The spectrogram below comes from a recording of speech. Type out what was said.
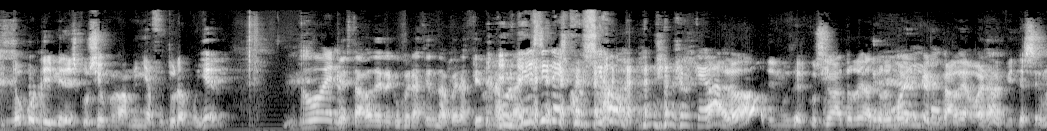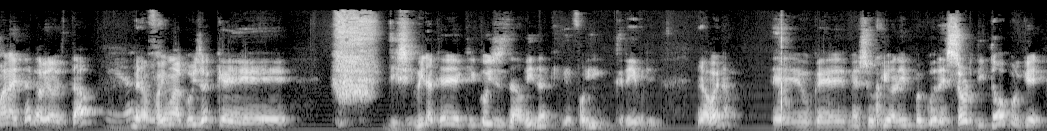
Y todo por irme de excursión con a miña futura muller. Que Bueno. estaba de recuperación de operación en la ¿Por qué playa. ir de excursión? que. Claro, fuimos de excursión a Torre, a Torre Moller, que nunca había, bueno, el fin de semana y tal, que había estado. Pero foi unha coisa que... Dixe, mira, que, que coisas da vida que, que foi increíble. Pero bueno, o que me surgiu ali un pouco de sorte e todo, porque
